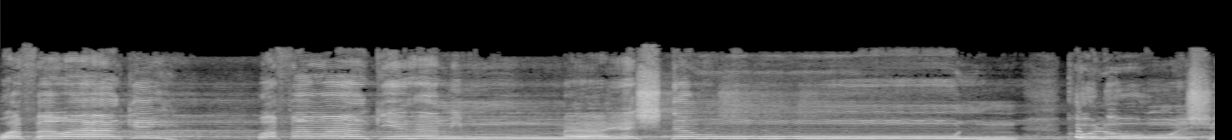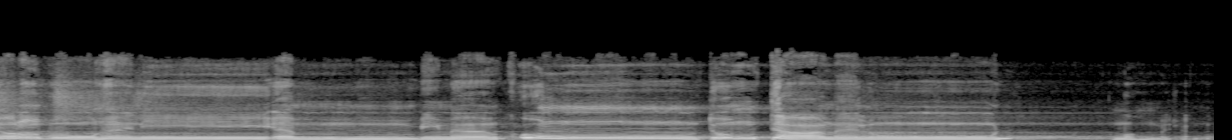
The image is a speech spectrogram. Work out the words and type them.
وفواكه وفواكه مما يشتهون. كلوا واشربوا هنيئا بما كنتم تعملون اللهم اجعلنا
